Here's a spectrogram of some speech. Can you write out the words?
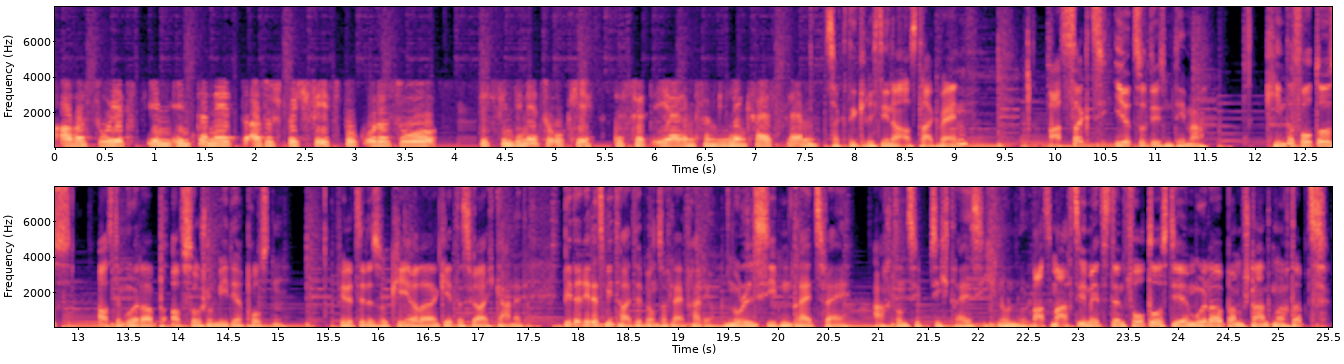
Aber so jetzt im Internet, also sprich Facebook oder so, das finde ich nicht so okay. Das sollte eher im Familienkreis bleiben. Sagt die Christina aus Tragwein. Was sagt ihr zu diesem Thema? Kinderfotos aus dem Urlaub auf Social Media posten. Findet ihr das okay oder geht das für euch gar nicht? Bitte redet mit heute bei uns auf Live-Radio. 0732 78 30 00. Was macht ihr mit den Fotos, die ihr im Urlaub am Strand gemacht habt?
